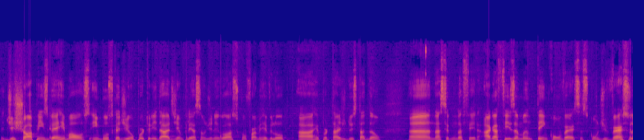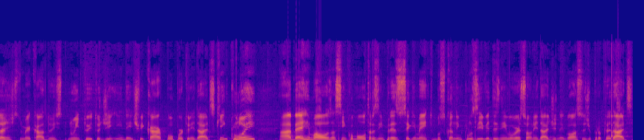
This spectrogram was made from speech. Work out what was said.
de shoppings BR Malls, em busca de oportunidades de ampliação de negócios, conforme revelou a reportagem do Estadão uh, na segunda-feira. A Gafisa mantém conversas com diversos agentes do mercado no intuito de identificar oportunidades que incluem a BR Malls, assim como outras empresas do segmento, buscando inclusive desenvolver sua unidade de negócios de propriedades,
